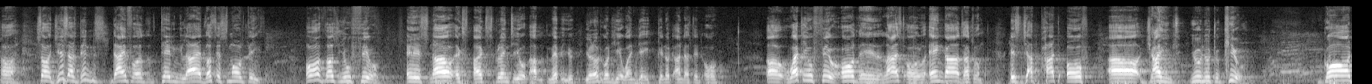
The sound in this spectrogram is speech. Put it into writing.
Uh, so Jesus didn't die for telling lies. Those are small things. All those you feel is now, ex- I explain to you, um, maybe you, you're not going to hear one day, You cannot understand all. Uh, what you feel, all the lust or anger, that one, is just part of uh, giant you need to kill. God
